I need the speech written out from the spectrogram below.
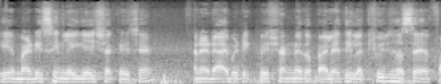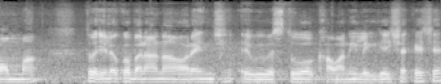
એ મેડિસિન લઈ જઈ શકે છે. અને ડાયાબિટીક પેશન્ટને તો પહેલેથી લખ્યું જ હશે ફોર્મમાં તો એ લોકો બનાના ઓરેન્જ એવી વસ્તુઓ ખાવાની લઈ જઈ શકે છે.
